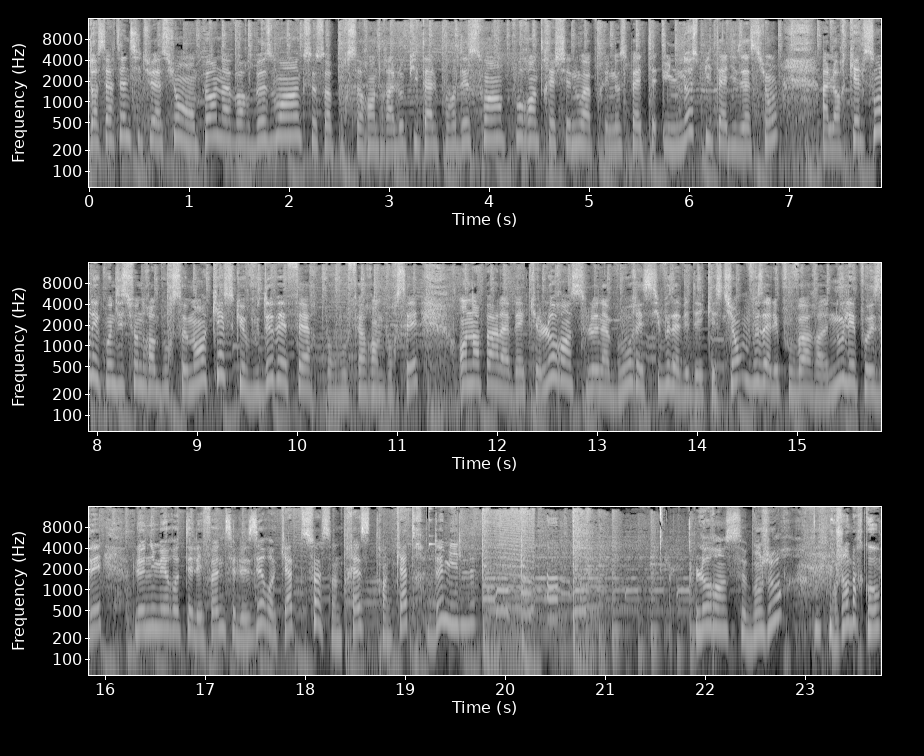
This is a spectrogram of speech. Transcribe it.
Dans certaines situations, on peut en avoir besoin, que ce soit pour se rendre à l'hôpital pour des soins, pour rentrer chez nous après une, hospitalisation. Alors, quelles sont les conditions de remboursement? Qu'est-ce que vous devez faire pour vous faire rembourser? On en parle avec Laurence Lenabour. Et si vous avez des questions, vous allez pouvoir nous les poser. Le numéro de téléphone, c'est le 04 73 34 2000. Laurence, bonjour. Bonjour Marco.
